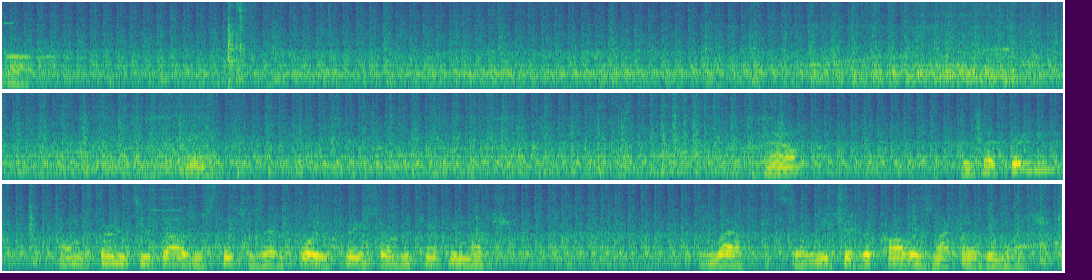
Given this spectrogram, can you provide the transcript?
Go. Now, we've got 30, almost 32,000 stitches out of 43, so there can't be much left. So each of the colors not going to do much.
